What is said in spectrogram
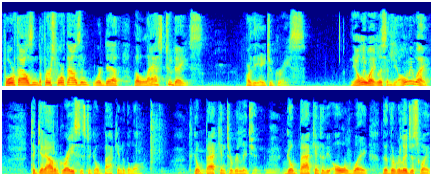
4,000, the first 4,000 were death. The last two days are the age of grace. The only way, listen, the only way to get out of grace is to go back into the law to go back into religion, mm-hmm. go back into the old way, the, the religious way.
